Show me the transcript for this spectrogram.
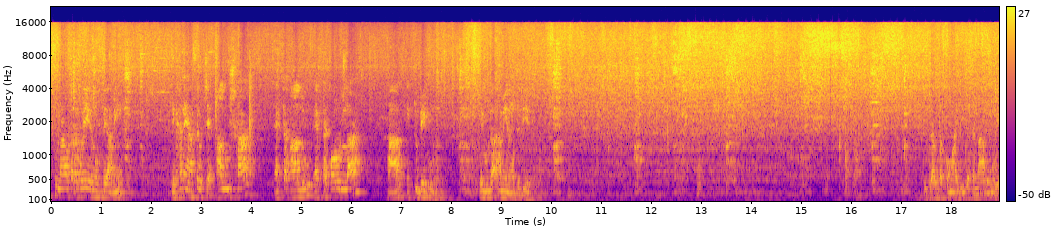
একটু নাড়াচাড়া করে এর মধ্যে আমি এখানে আছে হচ্ছে আলু শাক, একটা আলু, একটা করল্লা আর একটু বেগুন। এগুলা আমি এর মধ্যে দিয়ে দেব। জালটা কমাই দিই যাতে না পুড়ে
